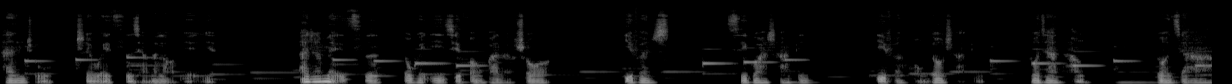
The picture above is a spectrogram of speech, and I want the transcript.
摊主是一位慈祥的老爷爷。阿展每次都会意气风发地说：“一份西瓜沙冰，一份红豆沙冰，多加糖，多加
